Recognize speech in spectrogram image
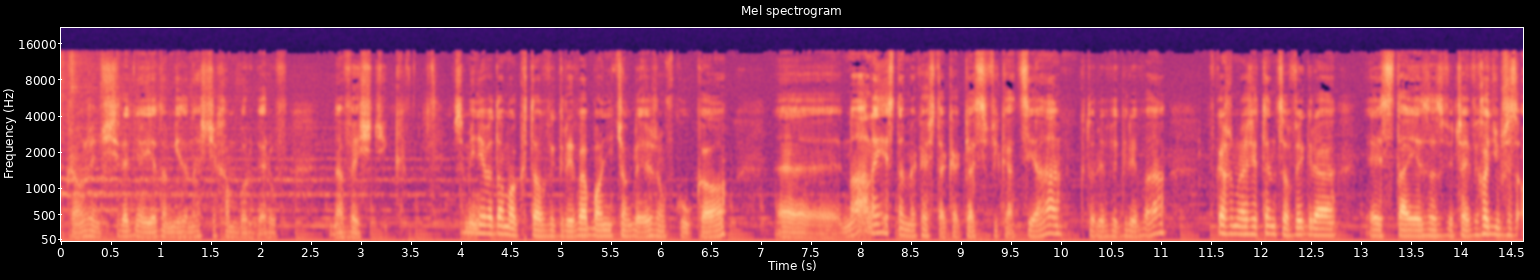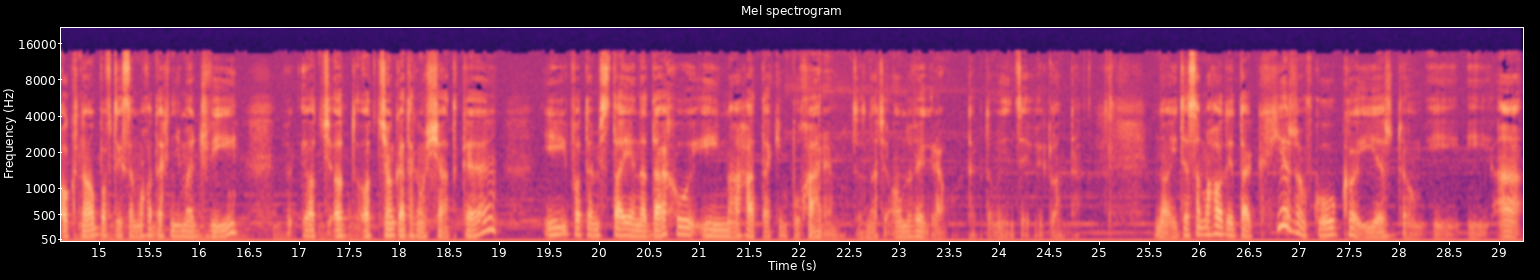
okrążeń średnio jedzą 11 hamburgerów na wyścig. W sumie nie wiadomo kto wygrywa, bo oni ciągle jeżdżą w kółko. E, no ale jest tam jakaś taka klasyfikacja, który wygrywa. W każdym razie ten, co wygra, e, staje zazwyczaj, wychodzi przez okno, bo w tych samochodach nie ma drzwi, od, od, odciąga taką siatkę i potem staje na dachu i macha takim pucharem. To znaczy on wygrał. Tak to mniej więcej wygląda. No i te samochody tak jeżdżą w kółko i jeżdżą, i, i, a,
